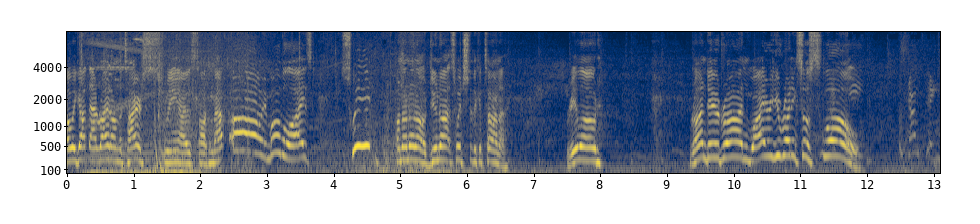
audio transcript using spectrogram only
Oh, we got that right on the tire swing I was talking about. Oh, immobilized. Sweet. Oh, no, no, no. Do not switch to the katana. Reload. Run, dude, run. Why are you running so slow? Something.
